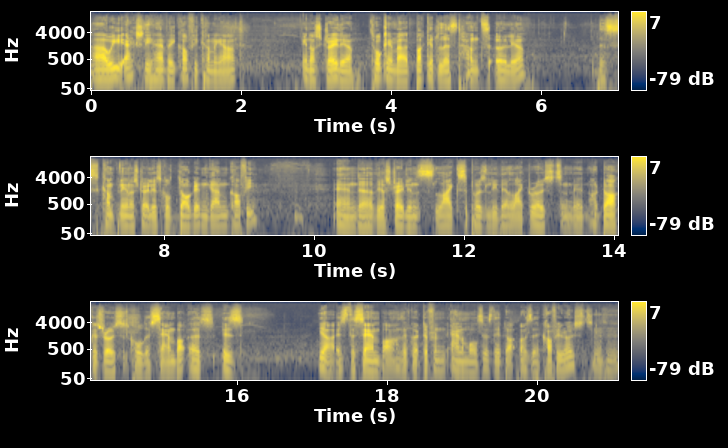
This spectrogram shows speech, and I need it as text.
Uh, we actually have a coffee coming out in Australia, talking about bucket list hunts earlier. This company in Australia is called Dog and Gun Coffee, and uh, the Australians like supposedly their light roasts, and their darkest roast is called a sambar. Uh, is, is yeah, it's the sambar. They've got different animals as their do- as their coffee roasts. mm-hmm.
